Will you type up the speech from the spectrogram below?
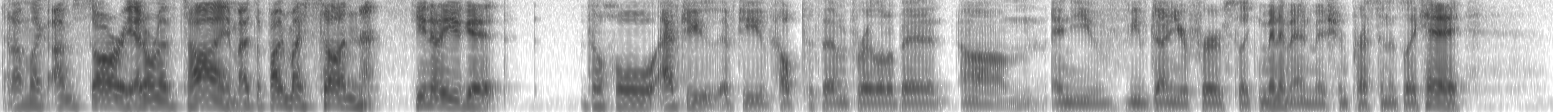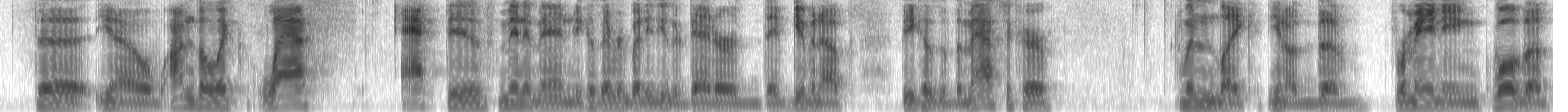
And I'm like, I'm sorry, I don't have time. I have to find my son. you know you get the whole after you after you've helped with them for a little bit um and you've you've done your first like minuteman mission preston is like hey the you know i'm the like last active minuteman because everybody's either dead or they've given up because of the massacre. When like you know the remaining well the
